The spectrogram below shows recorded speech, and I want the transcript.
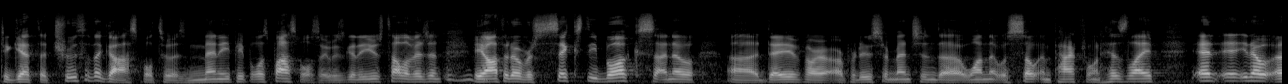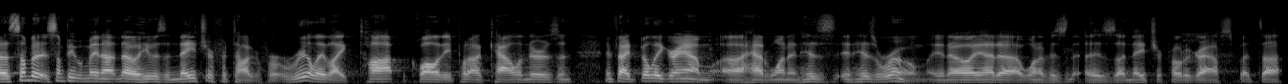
to get the truth of the gospel to as many people as possible. So he was going to use television. He authored over 60 books. I know uh, Dave, our, our, producer, mentioned uh, one that was so impactful in his life. And, uh, you know, uh, somebody, some people may not know, he was a nature photographer, really like top quality, put out calendars. And in fact, Billy Graham uh, had one in his, in his room. You know, he had uh, one of his, his nature photographs. But,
